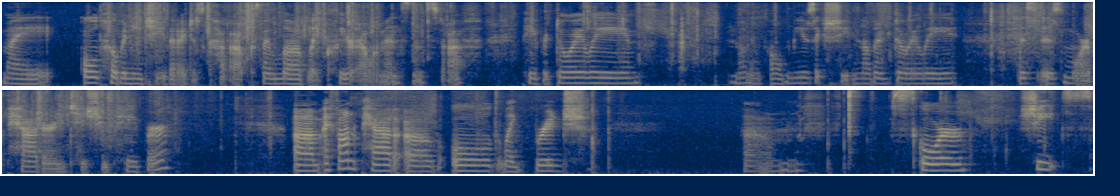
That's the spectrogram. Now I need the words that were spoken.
my old Hobonichi that I just cut up because I love like clear elements and stuff. Paper doily, another old music sheet, another doily. This is more pattern tissue paper. Um, I found a pad of old like bridge um, score sheets.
